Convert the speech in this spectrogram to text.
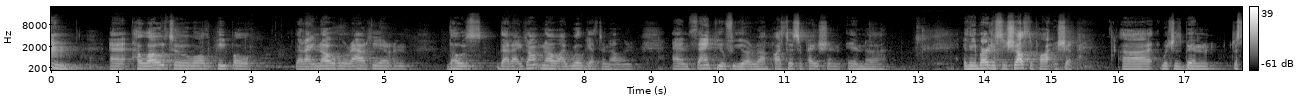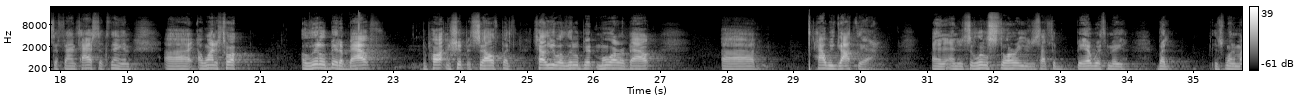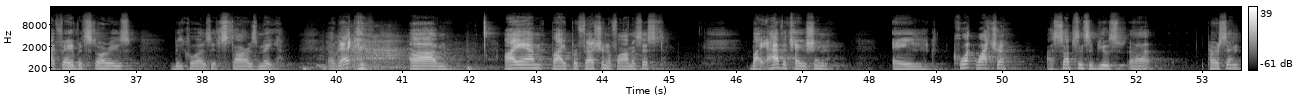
Uh, hello to all the people that I know who are out here, and those that I don't know, I will get to know. And, and thank you for your uh, participation in, uh, in the Emergency Shelter Partnership, uh, which has been just a fantastic thing. And uh, I want to talk a little bit about the partnership itself, but tell you a little bit more about uh, how we got there. And, and it's a little story, you just have to bear with me, but it's one of my favorite stories because it stars me. Okay? um, I am, by profession, a pharmacist, by avocation, a court watcher, a substance abuse uh, person,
